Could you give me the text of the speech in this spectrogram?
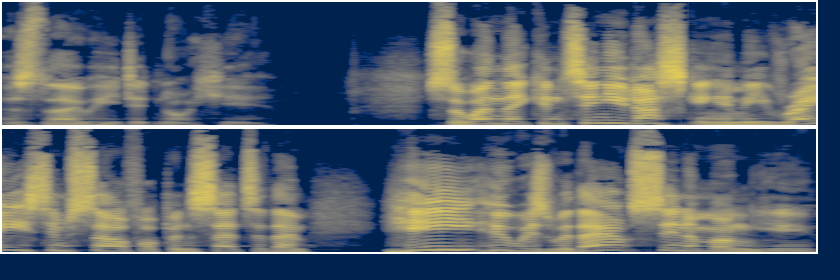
as though he did not hear. So when they continued asking him, he raised himself up and said to them, he who is without sin among you,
